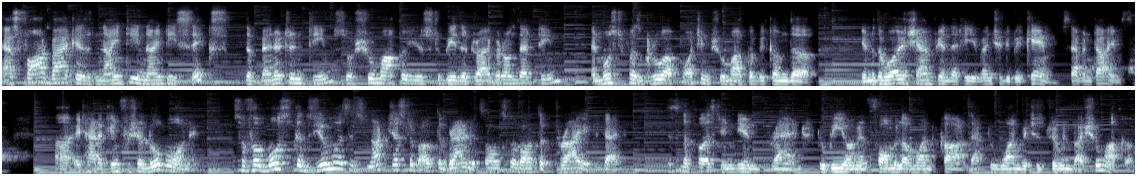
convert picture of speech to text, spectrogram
as far back as 1996 the Benetton team. So Schumacher used to be the driver on that team, and most of us grew up watching Schumacher become the, you know, the world champion that he eventually became seven times. Uh, it had a Kingfisher logo on it. So for most consumers, it's not just about the brand; it's also about the pride that this is the first Indian brand to be on a Formula One car, that to one which is driven by Schumacher.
